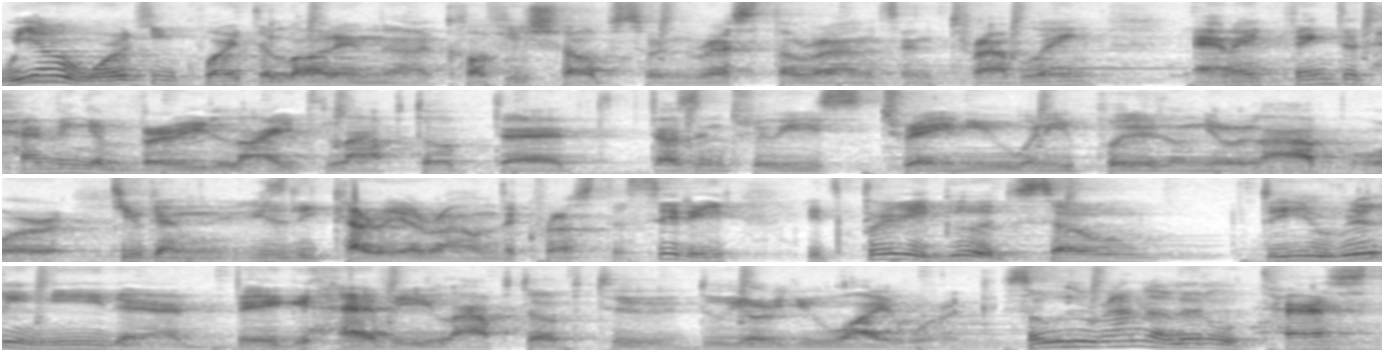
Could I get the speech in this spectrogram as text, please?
We are working quite a lot in uh, coffee shops or in restaurants and traveling and I think that having a very light laptop that doesn't really strain you when you put it on your lap or you can easily carry around across the city, it's pretty good. So do you really need a big heavy laptop to do your UI work? So we ran a little test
